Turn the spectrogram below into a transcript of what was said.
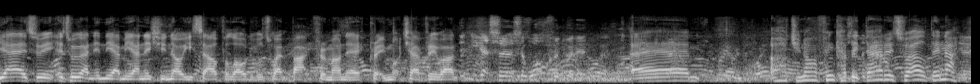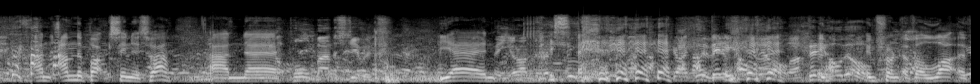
yeah, as we as we went in the MEN, as you know yourself, a load of us went back from on it, pretty much everyone. Did you get searched at Watford with it. Um, oh, do you know? I think I did there as well, didn't I? And and the boxing as well. And uh, Pulled by the steward. yeah, and Peter. Did he hold it up? Did he hold it up? in front of a lot of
